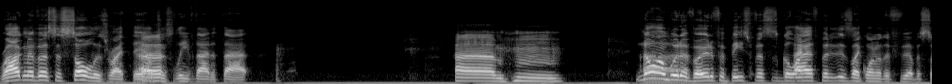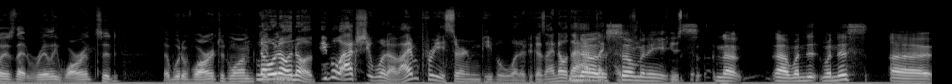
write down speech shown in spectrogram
Ragna versus Sol is right there. I'll Uh, just leave that at that. Um, hmm. No one would Uh, have voted for Beast versus Goliath, but it is like one of the few episodes that really warranted, that would have warranted one. No, no, given- no. People actually would have. I'm pretty certain people would have because I know that. no, had, like, so a many. few- s- No, uh, when th- when this uh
